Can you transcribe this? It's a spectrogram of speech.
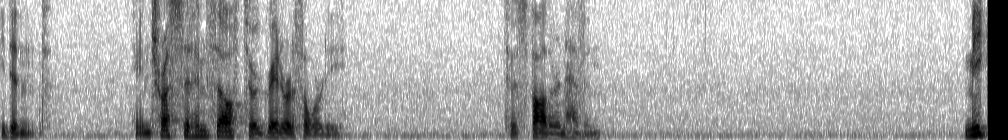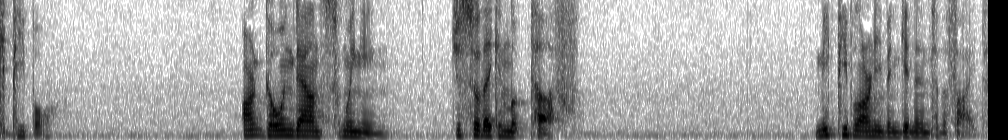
he didn't. He entrusted himself to a greater authority, to his Father in heaven. Meek people aren't going down swinging just so they can look tough. Meek people aren't even getting into the fight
